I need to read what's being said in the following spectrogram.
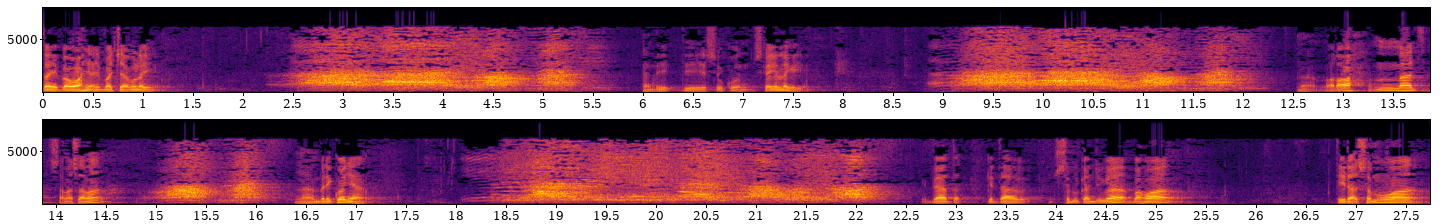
Baik, bawahnya dibaca mulai. Nanti disukun sekali lagi. Nah, rahmat sama-sama. Nah, berikutnya. Kita kita sebutkan juga bahwa tidak semua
